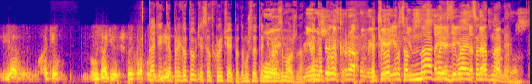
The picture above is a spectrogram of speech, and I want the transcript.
Я хотел... Вы знаете, что я краповый Катенька, деревья- приготовьтесь отключать, потому что это Ой, невозможно. неужели это просто... краповый этот человек просто нагло издевается над нами. вопрос?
